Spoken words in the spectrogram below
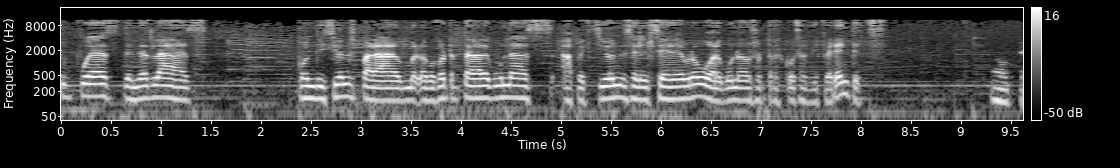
tú puedas tener las condiciones para a lo mejor tratar algunas afecciones en el cerebro o algunas otras cosas diferentes. Ok.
